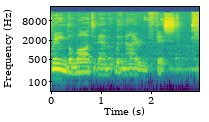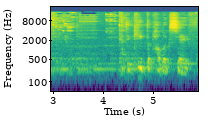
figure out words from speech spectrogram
bringing the law to them with an iron fist. To keep the public safe.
